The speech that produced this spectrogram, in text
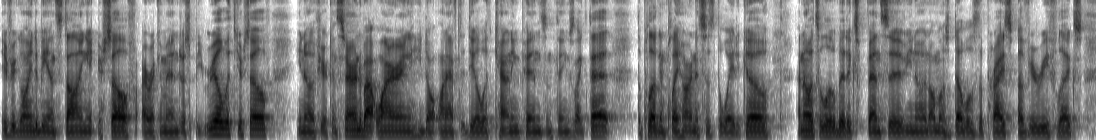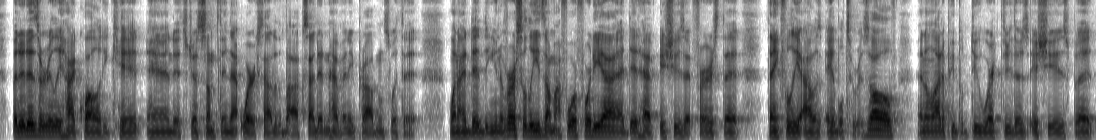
If you're going to be installing it yourself, I recommend just be real with yourself. You know, if you're concerned about wiring and you don't want to have to deal with counting pins and things like that, the plug and play harness is the way to go. I know it's a little bit expensive, you know, it almost doubles the price of your reflex, but it is a really high quality kit and it's just something that works out of the box. I didn't have any problems with it. When I did the universal leads on my 440i, I did have issues at first that thankfully I was able to resolve. And a lot of people do work through those issues, but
